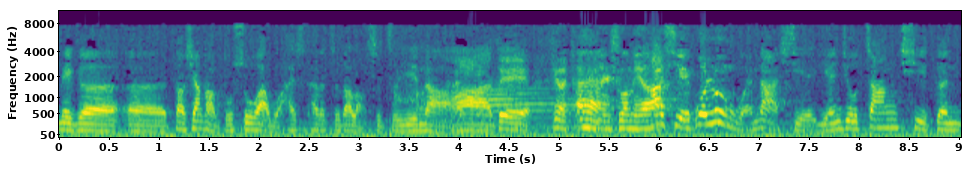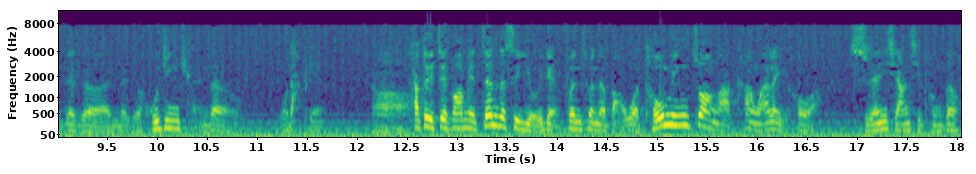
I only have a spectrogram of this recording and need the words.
那个呃，到香港读书啊，我还是她的指导老师之一呢。啊，对，这充分说明她写过论文呐，写研究张气跟那个那个胡金铨的武打片。啊，他对这方面真的是有一点分寸的把握。投名状啊，看完了以后啊，使人想起彭德怀。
